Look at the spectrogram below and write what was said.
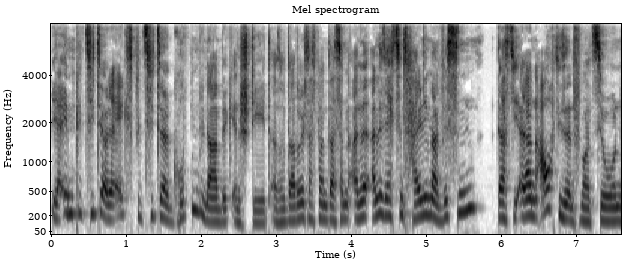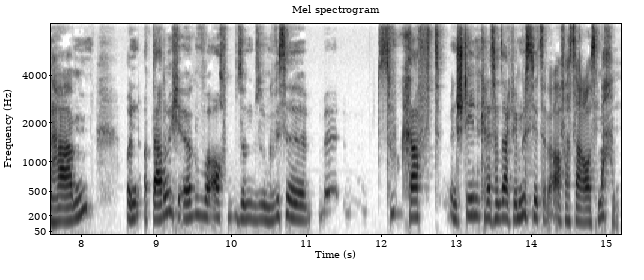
ja impliziter oder expliziter Gruppendynamik entsteht. Also dadurch, dass man, dass dann alle, alle 16 Teilnehmer wissen, dass die anderen auch diese Informationen haben und ob dadurch irgendwo auch so, so eine gewisse Zugkraft entstehen kann, dass man sagt, wir müssen jetzt aber auch was daraus machen.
